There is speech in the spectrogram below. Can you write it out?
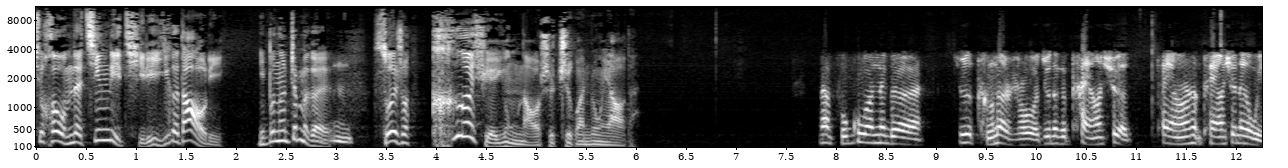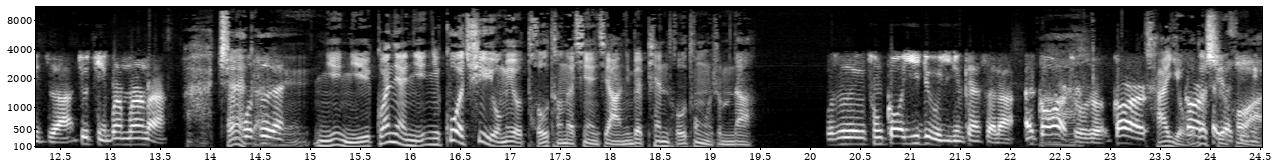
就和我们的精力体力一个道理。你不能这么个。嗯所以说，科学用脑是至关重要的。那不过那个就是疼的时候，就那个太阳穴。太阳太阳穴那个位置啊，就紧绷绷的。啊，这个你你关键你你过去有没有头疼的现象？你别偏头痛什么的。我是从高一就已经开始了，哎，高二时候高二。他有的时候啊，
